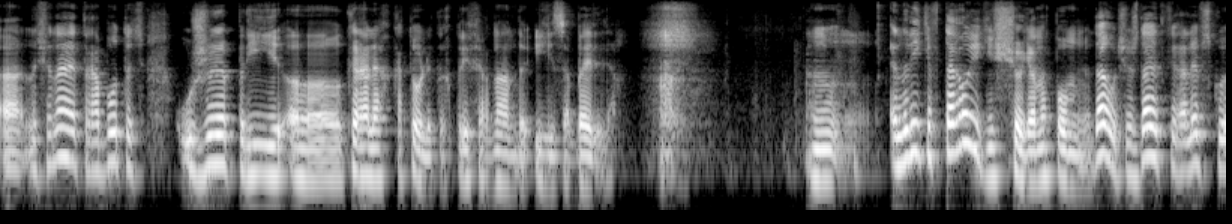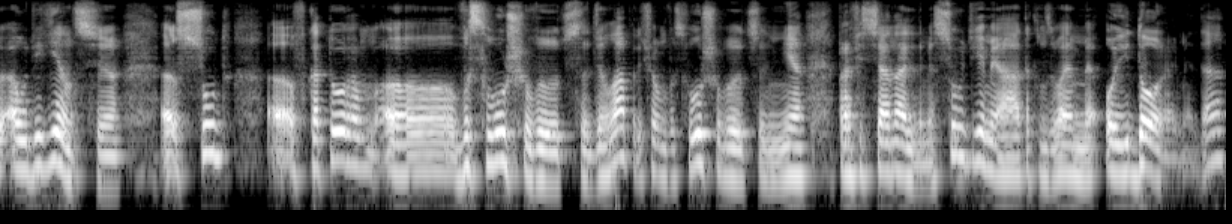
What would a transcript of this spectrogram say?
э, начинает работать уже при королях-католиках, при Фернандо и Изабелле. Энрике II еще, я напомню, да, учреждает королевскую аудиенцию, э, суд, э, в котором э, выслушиваются дела, причем выслушиваются не профессиональными судьями, а так называемыми оидорами, да,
